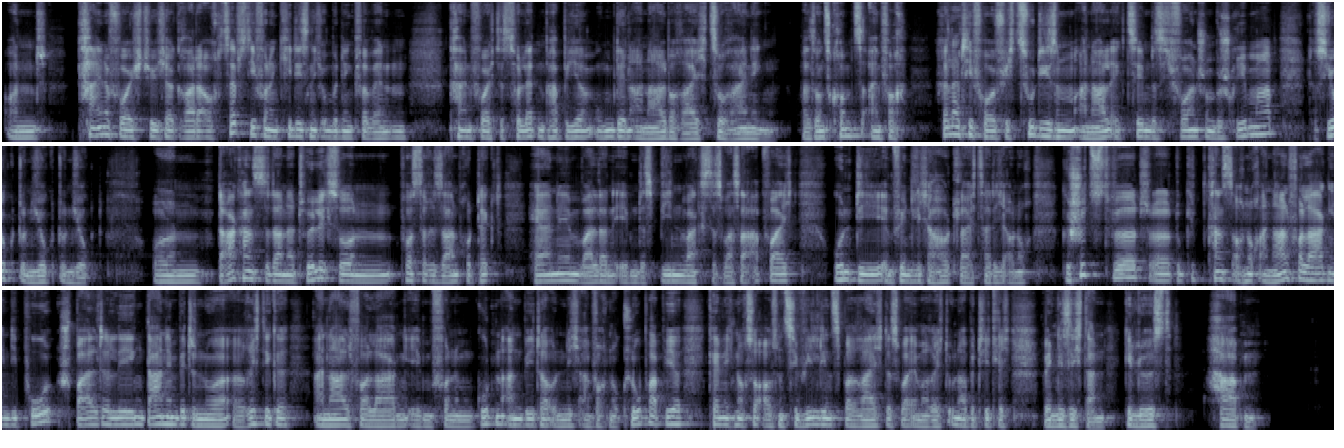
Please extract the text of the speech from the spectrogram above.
und keine Feuchttücher, gerade auch selbst die von den Kiddies nicht unbedingt verwenden. Kein feuchtes Toilettenpapier, um den Analbereich zu reinigen, weil sonst kommt es einfach relativ häufig zu diesem Analekzem, das ich vorhin schon beschrieben habe. Das juckt und juckt und juckt. Und da kannst du dann natürlich so ein Posterisan Protect hernehmen, weil dann eben das Bienenwachs das Wasser abweicht und die empfindliche Haut gleichzeitig auch noch geschützt wird. Äh, du kannst auch noch Analvorlagen in die Po-Spalte legen. Da nimm bitte nur äh, richtige Analvorlagen eben von einem guten Anbieter und nicht einfach nur Klopapier. Kenne ich noch so aus dem Zivildienstbereich. Das war immer recht unappetitlich, wenn die sich dann gelöst haben.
